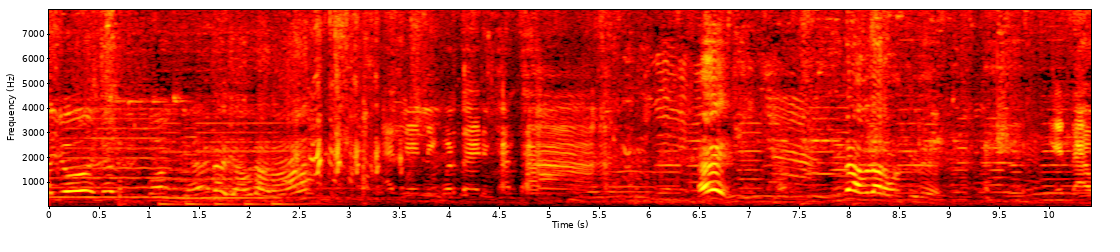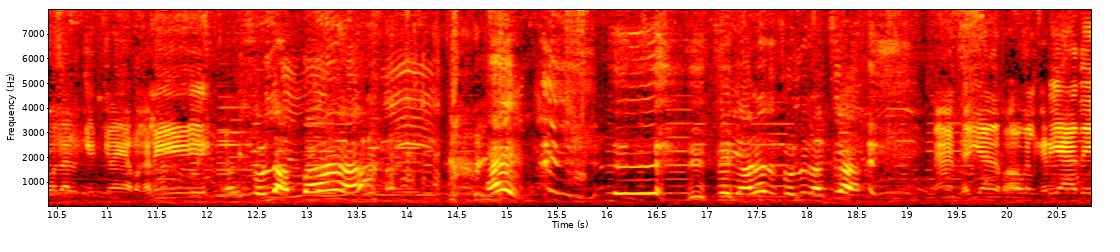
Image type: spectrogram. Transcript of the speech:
ஐயோ என்ன இப்படி போறீங்க? ஏன்டா அவதாரம்? ஏய், என்ன அவதாரம் உனக்கு இது? என்ன அவதாரம் கேட்கிறாயா மகளே சொல்லு அப்பா ஏய், சரி அதாவது சொல்லு ராஜா நான் செய்யாத பாவங்கள் கிடையாது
